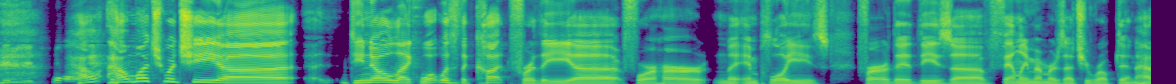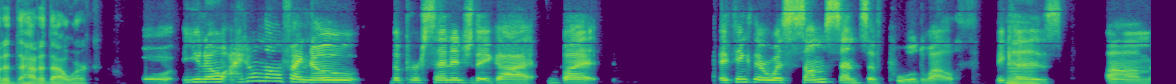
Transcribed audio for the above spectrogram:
yeah. How how much would she uh do you know like what was the cut for the uh for her employees for the these uh family members that she roped in? How did how did that work? Oh, you know, I don't know if I know the percentage they got, but I think there was some sense of pooled wealth because, um,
